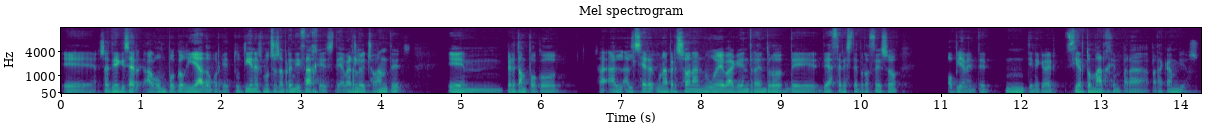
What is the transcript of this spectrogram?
Eh, o sea, tiene que ser algo un poco guiado porque tú tienes muchos aprendizajes de haberlo hecho antes, em, pero tampoco, al, ser una persona nueva que entra dentro de, de hacer este proceso, obviamente mm, tiene que haber cierto margen para, para cambios,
